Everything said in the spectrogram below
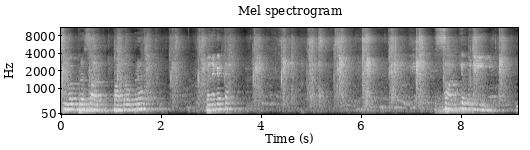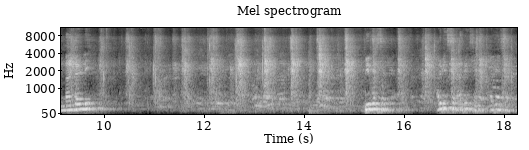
शिवप्रसाद पांडवपुर बनगट्ट। साख्यमुनि नजल्ली विवसंत Arvind sir Arvind sir Arvind sir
